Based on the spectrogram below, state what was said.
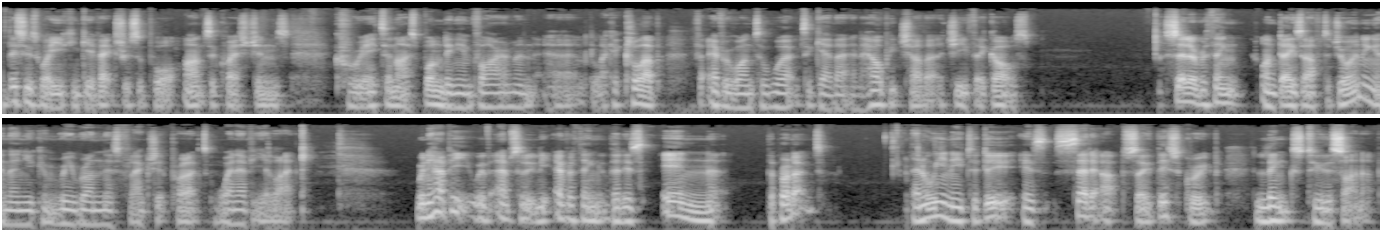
This is where you can give extra support, answer questions, create a nice bonding environment, uh, like a club for everyone to work together and help each other achieve their goals. Set everything on days after joining, and then you can rerun this flagship product whenever you like. When you're happy with absolutely everything that is in the product, then all you need to do is set it up so this group links to the sign up.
